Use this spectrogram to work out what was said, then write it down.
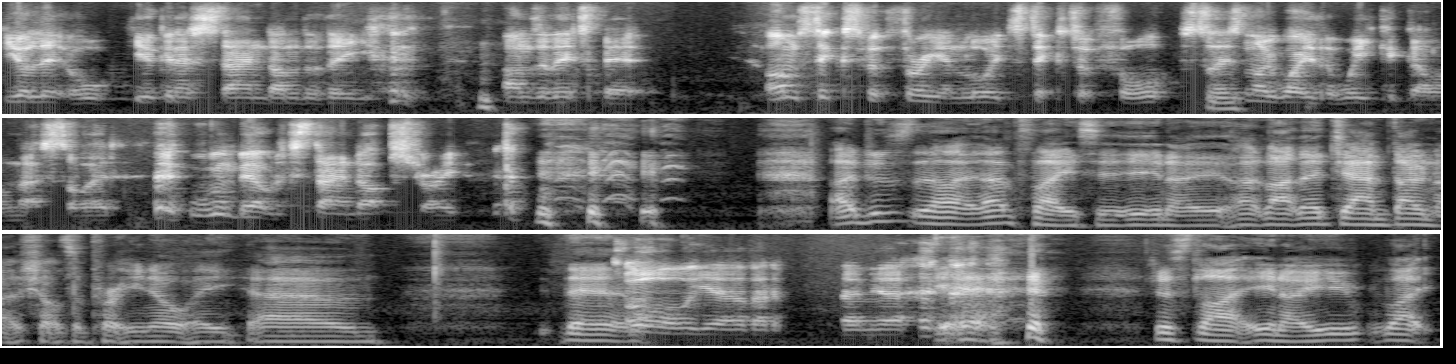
you're little, you're gonna stand under the under this bit. I'm six foot three and Lloyd's six foot four, so there's no way that we could go on that side. we wouldn't be able to stand up straight. I just like that place. You know, uh, like their jam donut shots are pretty naughty. Um, they're Oh yeah, that um, yeah. yeah. Just like you know, you like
